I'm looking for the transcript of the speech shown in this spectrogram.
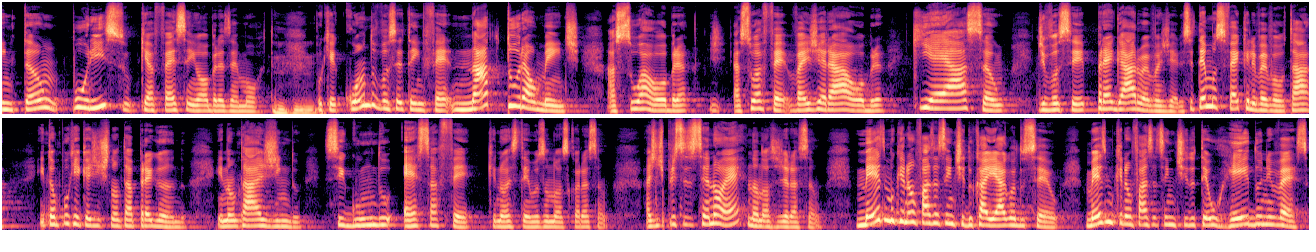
Então, por isso que a fé sem obras é morta. Porque quando você tem fé, naturalmente, a sua obra, a sua fé vai gerar a obra, que é a ação de você pregar o evangelho. Se temos fé que ele vai voltar, então por que, que a gente não está pregando e não está agindo segundo essa fé que nós temos no nosso coração? A gente precisa ser Noé na nossa geração. Mesmo que não faça sentido cair água do céu, mesmo que não faça sentido ter o rei do universo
